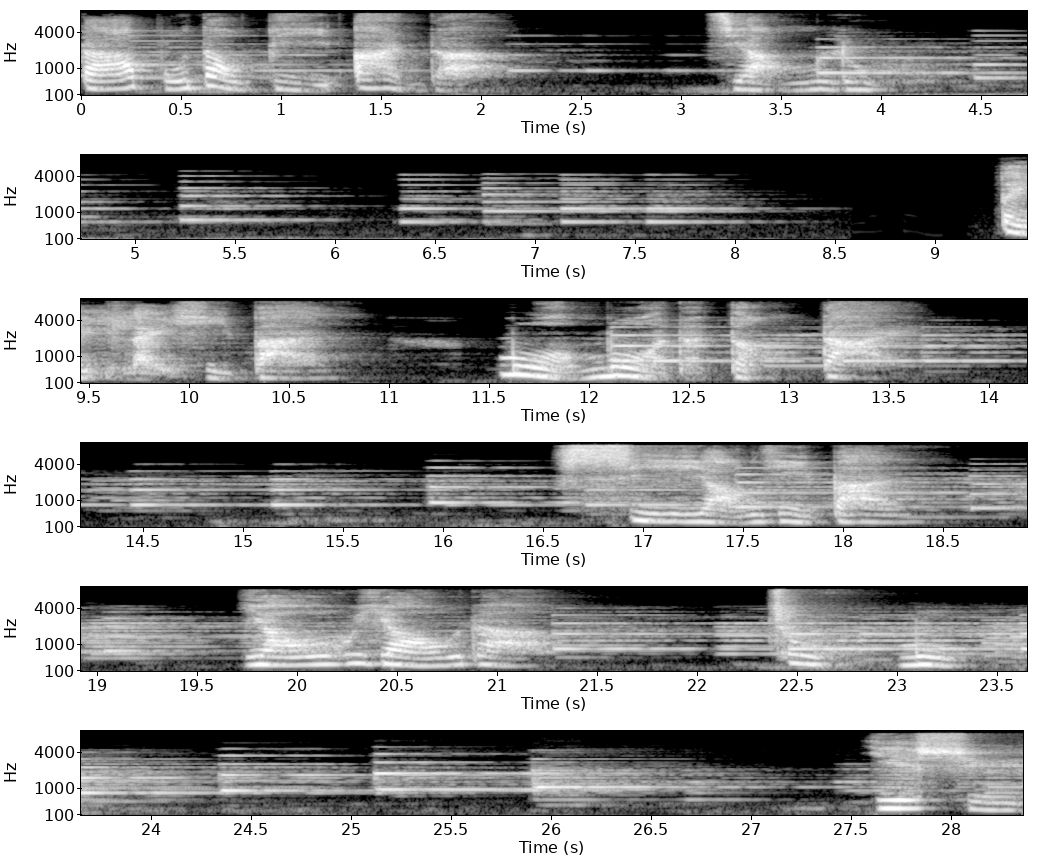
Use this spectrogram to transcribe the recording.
达不到彼岸的江路。蓓蕾一般默默的等待，夕阳一般遥遥的注目。也许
